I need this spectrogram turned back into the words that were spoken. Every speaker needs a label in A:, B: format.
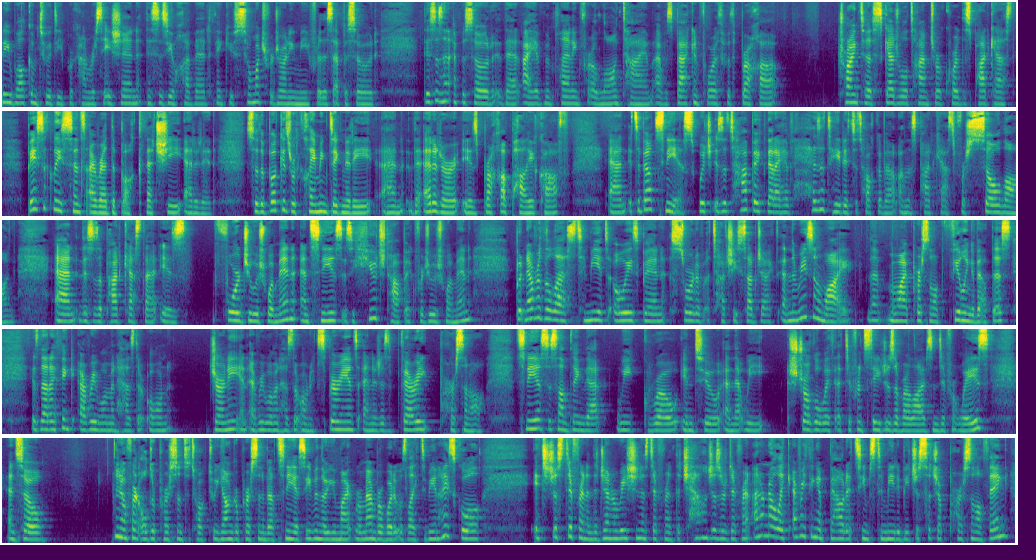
A: Welcome to a deeper conversation. This is Yocheved. Thank you so much for joining me for this episode. This is an episode that I have been planning for a long time. I was back and forth with Bracha trying to schedule time to record this podcast basically since I read the book that she edited. So the book is Reclaiming Dignity, and the editor is Bracha Poliakoff. And it's about tznius, which is a topic that I have hesitated to talk about on this podcast for so long. And this is a podcast that is for Jewish women, and tznius is a huge topic for Jewish women. But nevertheless, to me, it's always been sort of a touchy subject. And the reason why, my personal feeling about this, is that I think every woman has their own journey and every woman has their own experience and it is very personal. Tznius is something that we grow into and that we struggle with at different stages of our lives in different ways. And so you know, for an older person to talk to a younger person about tznius, even though you might remember what it was like to be in high school, it's just different and the generation is different. The challenges are different. I don't know, like everything about it seems to me to be just such a personal thing.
